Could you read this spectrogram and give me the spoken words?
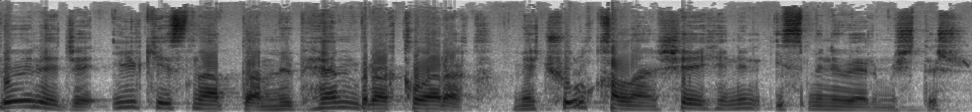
Böylece ilk isnatta müphem bırakılarak meçhul kalan şeyhinin ismini vermiştir.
